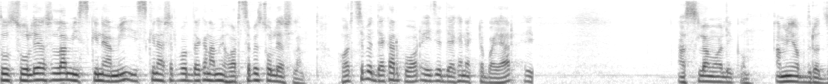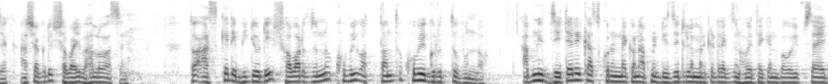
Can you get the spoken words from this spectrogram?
তো চলে আসলাম স্ক্রিনে আমি। স্ক্রিনে আসার পর দেখেন আমি হোয়াটসঅ্যাপে চলে আসলাম। হোয়াটসঅ্যাপে দেখার পর এই যে দেখেন একটা বায়ার আসসালামু আলাইকুম, আমি আব্দুর রাজ্জাক। আশা করি সবাই ভালো আছেন। তো আজকের এই ভিডিওটি সবার জন্য খুবই অত্যন্ত, খুবই গুরুত্বপূর্ণ। আপনি যেটারই কাজ করেন না কেন, আপনি ডিজিটাল মার্কেটের একজন হয়ে থাকেন বা ওয়েবসাইট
